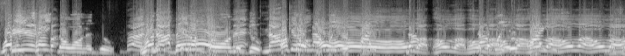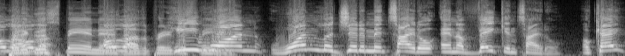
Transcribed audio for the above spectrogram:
what Feared did Tank fi- go on to do? Bro, what did it off, go on man. to do? Knock okay, it off. now Oh, when you fight- hold now- up, hold up, hold now up, when hold you up, hold fight- up, hold up, hold That's up, a hold up, pretty hold good up. spin there. Hold That up. was a pretty he good spin. won one legitimate title and a vacant title. Okay,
